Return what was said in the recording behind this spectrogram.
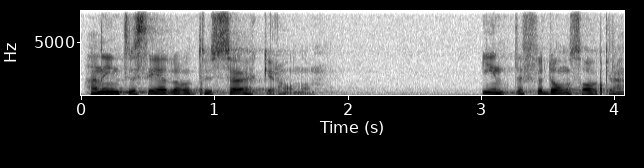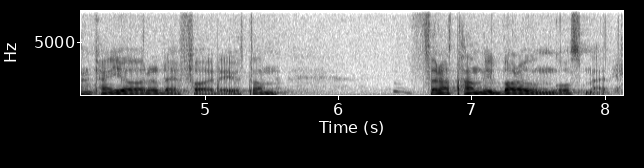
Han är intresserad av att du söker honom. Inte för de saker han kan göra det för dig, utan för att han vill bara umgås med dig.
